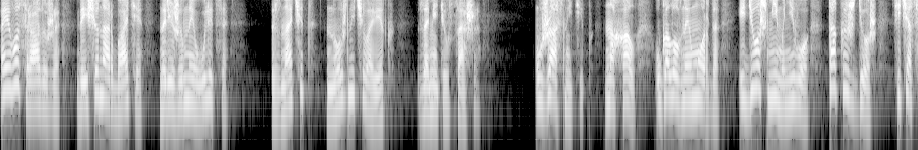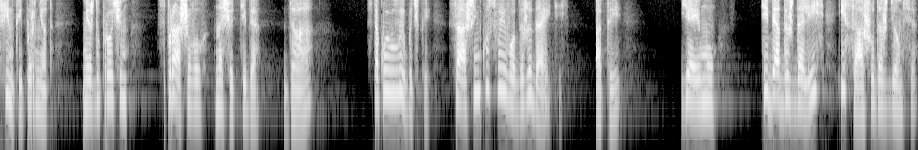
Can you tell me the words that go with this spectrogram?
а его сразу же, да еще на Арбате, на режимной улице. Значит, нужный человек, заметил Саша. Ужасный тип, нахал, уголовная морда. Идешь мимо него, так и ждешь. Сейчас финкой пырнет. Между прочим, спрашивал насчет тебя. Да. С такой улыбочкой. Сашеньку своего дожидаетесь. А ты? Я ему... Тебя дождались, и Сашу дождемся.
